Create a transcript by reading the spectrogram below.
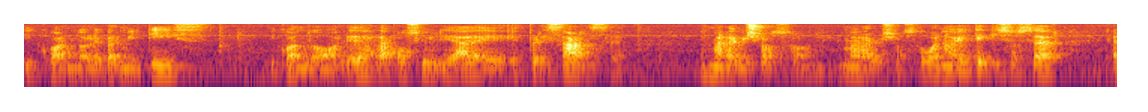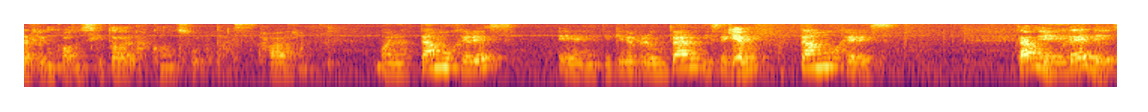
y cuando le permitís y cuando le das la posibilidad de expresarse. Es maravilloso, maravilloso. Bueno, este quiso ser el rinconcito de las consultas. A ver. Bueno, está mujeres, eh, te quiere preguntar, dice ¿Quién? que está mujeres. ¿Está Eh, mujeres?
